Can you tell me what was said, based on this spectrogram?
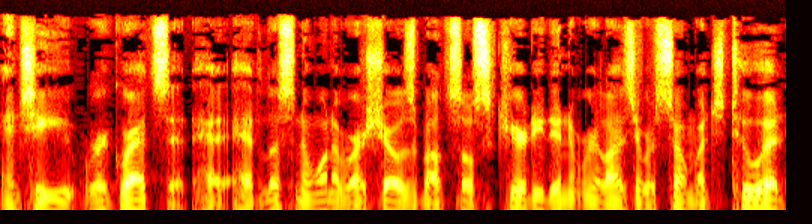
and she regrets it. Had, had listened to one of our shows about Social Security, didn't realize there was so much to it,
